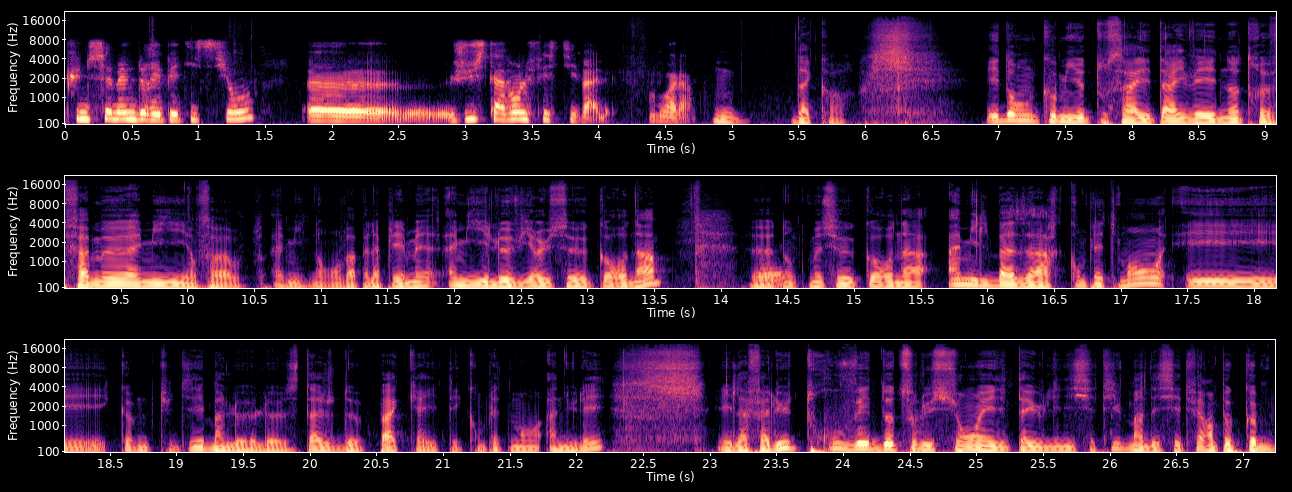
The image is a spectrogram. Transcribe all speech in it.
qu'une semaine de répétition juste avant le festival. Voilà. Hmm, d'accord. Et donc, au milieu de tout ça, est arrivé notre fameux ami, enfin, ami, non, on va pas l'appeler ami, le virus Corona. Euh, donc, Monsieur Corona a mis le bazar complètement et, comme tu disais, ben, le, stage de Pâques a été complètement annulé. Et il a fallu trouver d'autres solutions et tu as eu l'initiative ben, d'essayer de faire un peu comme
